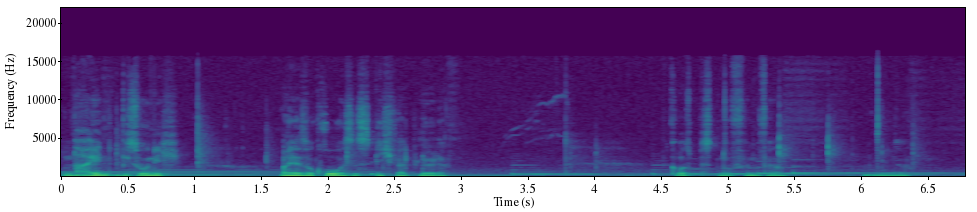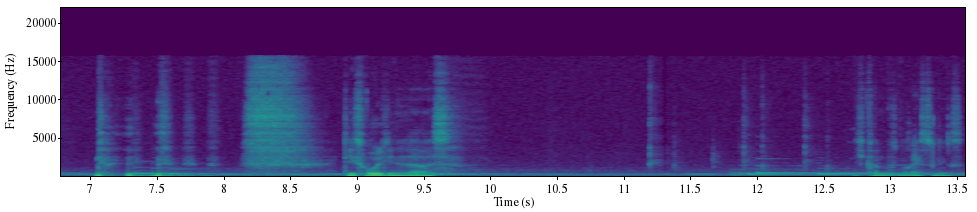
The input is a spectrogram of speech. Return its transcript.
Nein, wieso nicht? Weil er so groß ist. Ich werde blöde. Groß bist du nur 5, ne? Ja. Dies holt ihn das. Ich kann ein bisschen rechts und links.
